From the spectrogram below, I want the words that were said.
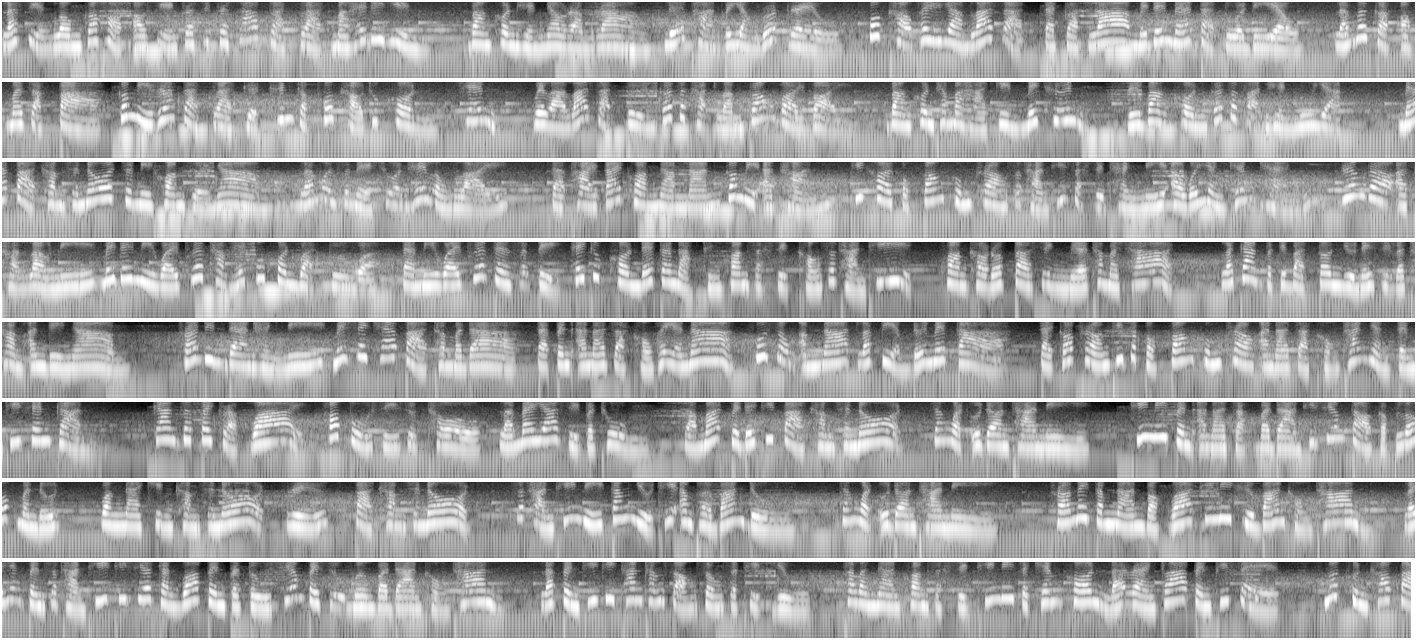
และเสียงลมก็หอบเอาเสียงกระซิบกระซาบแปลกๆมาให้ได้ยิน บางคนเห็นเงารางๆเลื้อยผ่านไปอย่างรวดเร็ว พวกเขาพยายามล่าสัตว์ แต่กลับล่าไม่ได้แม้แต่ตัวเดียว และเมื่อกลับออกมาจากป่า ก็มีเรื่องแปลกๆเกิดขึ้นกับพวกเขาทุกคน เช่น เวลาล่าสัตว์ปืนก็จะขัดลำกล้องบ่อยๆ บางคนทำมาหากินไม่ขึ้น หรือบางคนก็จะฝันเห็นงูยักษ์แม้ป่าคำชะโนดจะมีความสวยงาม และมนต์เสน่ห์ชวนให้หลงไหล แต่ภายใต้ความงามนั้นก็มีอาถรรพ์ที่คอยปกป้องคุ้มครองสถานที่ศักดิ์สิทธิ์แห่งนี้เอาไว้อย่างเข้มแข็ง เรื่องราวอาถรรพ์เหล่านี้ไม่ได้มีไว้เพื่อทำให้ผู้คนหวาดกลัว แต่มีไว้เพื่อเตือนสติให้ทุกคนได้ตระหนักถึงความศักดิ์สิทธิ์ของสถานที่ ความเคารพต่อสิ่งเหนือธรรมชาติ และการปฏิบัติตนอยู่ในศีลธรรมอันดีงาม เพราะดินแดนแห่งนี้ไม่ใช่แค่ป่าธรรมดา แต่เป็นอาณาจักรของพญานาคผู้ทรงอำนาจและเปี่ยมด้วยเมตตา แต่ก็พร้อมที่จะปกป้องคุ้มครองอาณาจักรของท่านอย่างเต็มที่เช่นกัน การจะไปกราบไหว้พ่อปู่ศรีสุดโธและแม่ย่าศรีปทุม สามารถไปได้ที่ป่าคำชะโนด จังหวัดอุดรธานี ที่นี่เป็นอาณาจักรบาดาลที่เชื่อมต่อกับโลกมนุษย์ วังนาคินคำชะโนด หรือ ป่าคำชะโนด สถานที่นี้ตั้งอยู่ที่อำเภอบ้านดุง จังหวัดอุดรธานี เพราะในตำนานบอกว่าที่นี่คือบ้านของท่าน และยังเป็นสถานที่ที่เชื่อกันว่าเป็นประตูเชื่อมไปสู่เมืองบาดาลของท่าน และเป็นที่ที่ท่านทั้งสองทรงสถิตอยู่ พลังงานความศักดิ์สิทธิ์ที่นี่จะเข้มข้นและแรงกล้าเป็นพิเศษ เมื่อคุณเข้าไป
